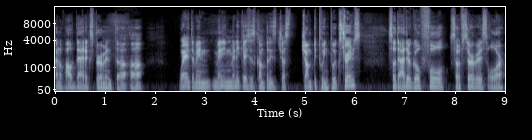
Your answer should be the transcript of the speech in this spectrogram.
kind of how that experiment uh, uh, went. I mean, many, in many cases, companies just jump between two extremes. So they either go full self-service or,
